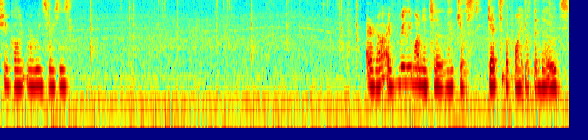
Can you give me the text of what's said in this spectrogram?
should collect more resources. I don't know, I really wanted to like just get to the point with the nodes.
